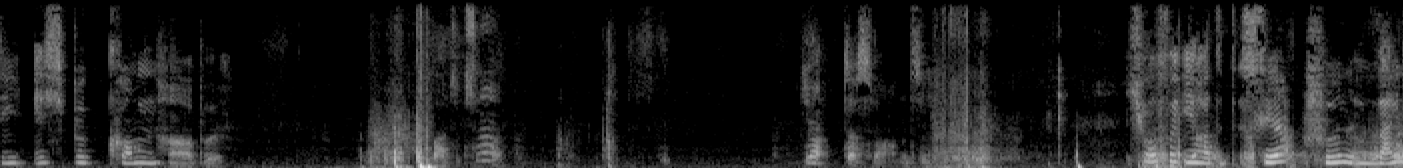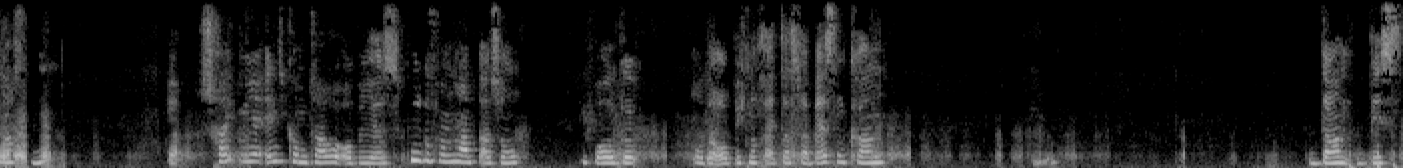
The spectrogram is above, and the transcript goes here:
die ich bekommen habe. Wartet schnell. Ja, das waren sie. Ich hoffe, ihr hattet sehr schöne Weihnachten. Ja, schreibt mir in die Kommentare, ob ihr es cool gefunden habt, also die Folge, oder ob ich noch etwas verbessern kann. Dann bis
